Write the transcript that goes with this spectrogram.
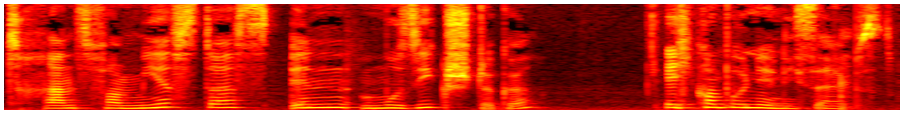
transformierst das in Musikstücke? Ich komponiere nicht selbst.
